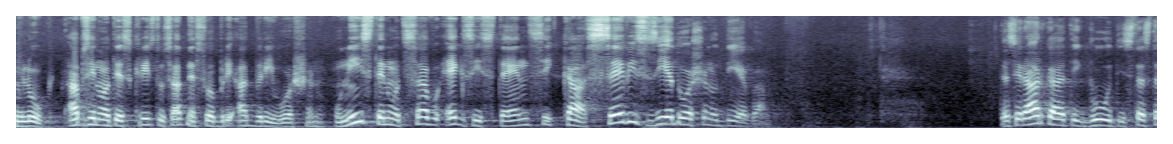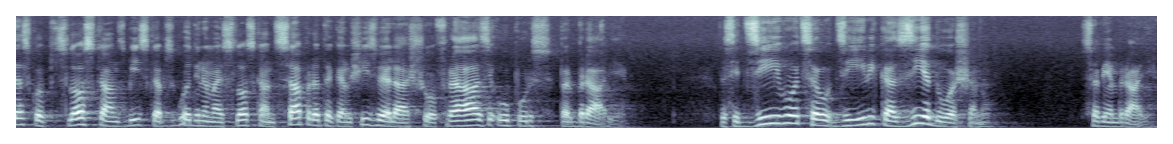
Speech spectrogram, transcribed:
Nu, lūk, apzinoties Kristus atneso atbrīvošanu un īstenot savu eksistenci kā sevis ziedošanu Dievam. Tas ir ārkārtīgi būtisks. Tas, tas, ko Sloskāns, bīskaps, godinamais Sloskāns saprata, ka viņš izvēlās šo frāzi upurs par brāļiem. Tas ir dzīvot savu dzīvi kā ziedošanu saviem brāļiem.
